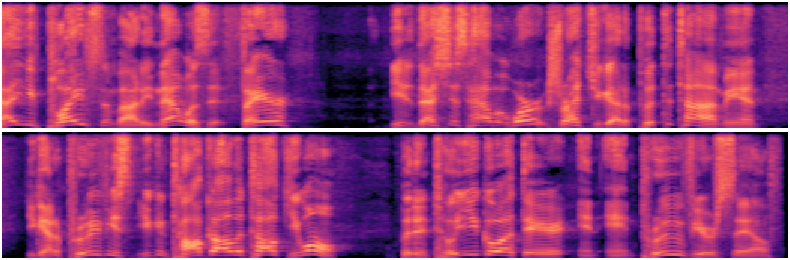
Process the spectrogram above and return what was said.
Now you've played somebody. Now, is it fair? You, that's just how it works, right? You got to put the time in. You got to prove you. You can talk all the talk you want, but until you go out there and, and prove yourself,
